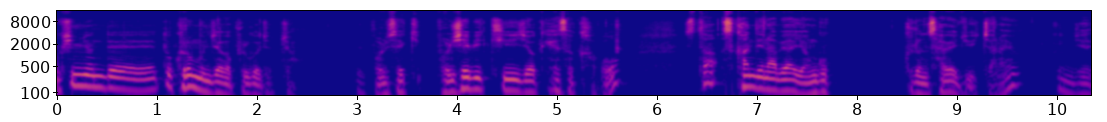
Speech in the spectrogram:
60년대에 또 그런 문제가 불거졌죠. 볼세키, 볼셰비키적 해석하고 스타, 스칸디나비아 영국 그런 사회주의 있잖아요. 그 이제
